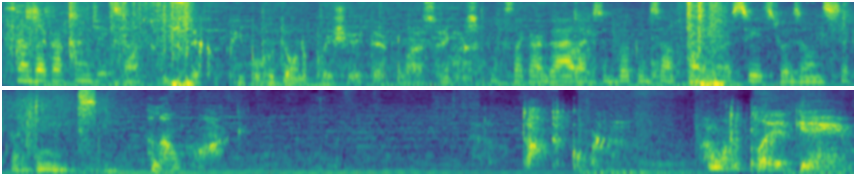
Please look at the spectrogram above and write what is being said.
Sounds like our friend Jigsaw. I'm sick of people who don't appreciate their blessings. Looks like our guy likes to book himself front row seats to his own sick little games. Hello, Mark. Dr. Gordon, I want to play a game.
